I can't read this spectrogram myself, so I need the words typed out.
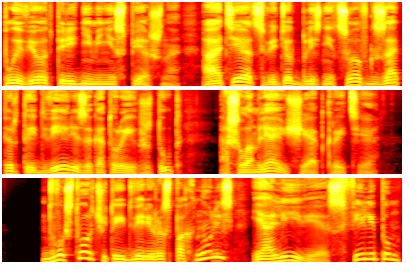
плывет перед ними неспешно, а отец ведет близнецов к запертой двери, за которой их ждут ошеломляющее открытие. Двухстворчатые двери распахнулись, и Оливия с Филиппом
